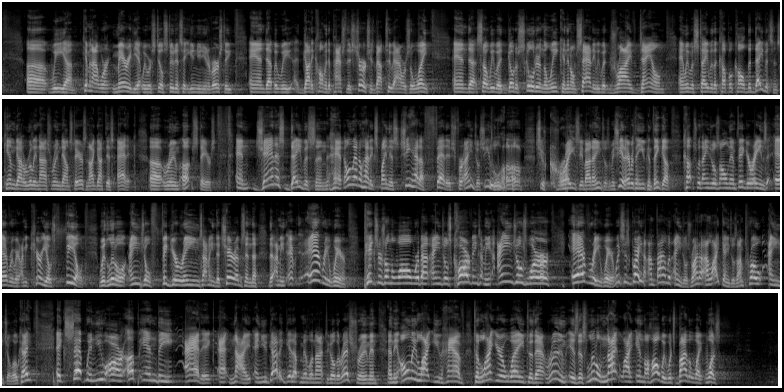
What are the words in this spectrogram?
Uh, we, uh, Kim and I weren't married yet. We were still students at Union University, and uh, but we God had called me to pastor this church. It's about two hours away, and uh, so we would go to school during the week, and then on Saturday we would drive down and we would stay with a couple called the Davidsons. Kim got a really nice room downstairs, and I got this attic uh, room upstairs. And Janice Davidson had, the only way I know how to explain this, she had a fetish for angels. She loved, she was crazy about angels. I mean, she had everything you can think of cups with angels on them, figurines everywhere. I mean, curios filled with little angel figurines. I mean, the cherubs and the, the I mean, everywhere. Pictures on the wall were about angels, carvings. I mean, angels were everywhere, which is great. I'm fine with angels, right? I, like angels. I'm pro angel, okay? Except when you are up in the attic at night and you got to get up middle of the night to go to the restroom and, and the only light you have to light your way to that room is this little night light in the hallway which by the way was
